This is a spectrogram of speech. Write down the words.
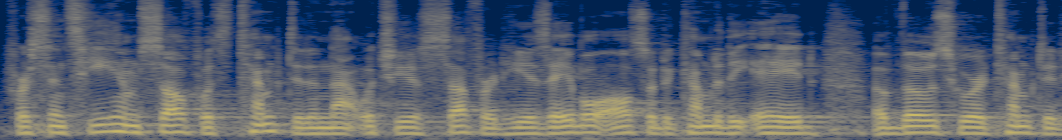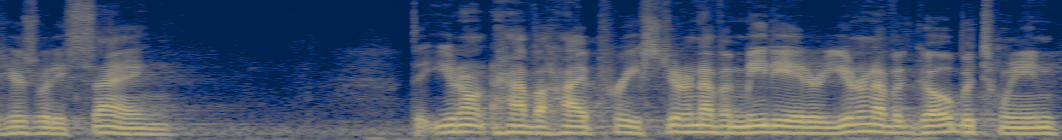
For since he himself was tempted in that which he has suffered, he is able also to come to the aid of those who are tempted. Here's what he's saying that you don't have a high priest, you don't have a mediator, you don't have a go between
